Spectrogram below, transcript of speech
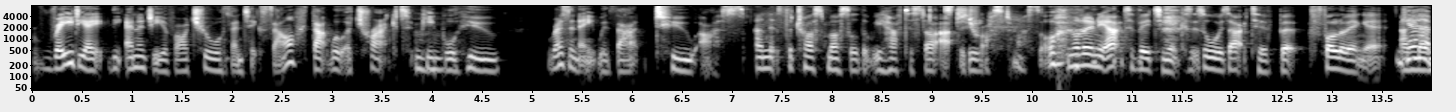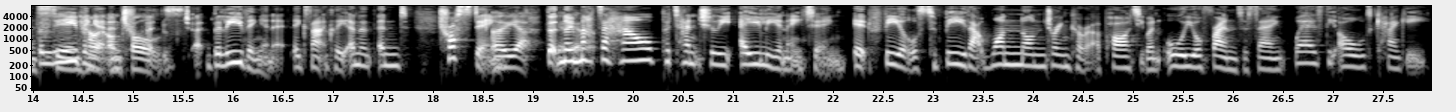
radiate the energy of our true authentic self, that will attract mm-hmm. people who resonate with that to us. And it's the trust muscle that we have to start It's the actually trust muscle. not only activating it because it's always active, but following it and yeah, then seeing believing how it it and tr- uh, believing in it exactly, and and trusting. Oh, yeah. that Yeah, no yeah. matter how potentially alienating it feels to be that one non-drinker at a party when all your friends are saying, "Where's the old Caggie?"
